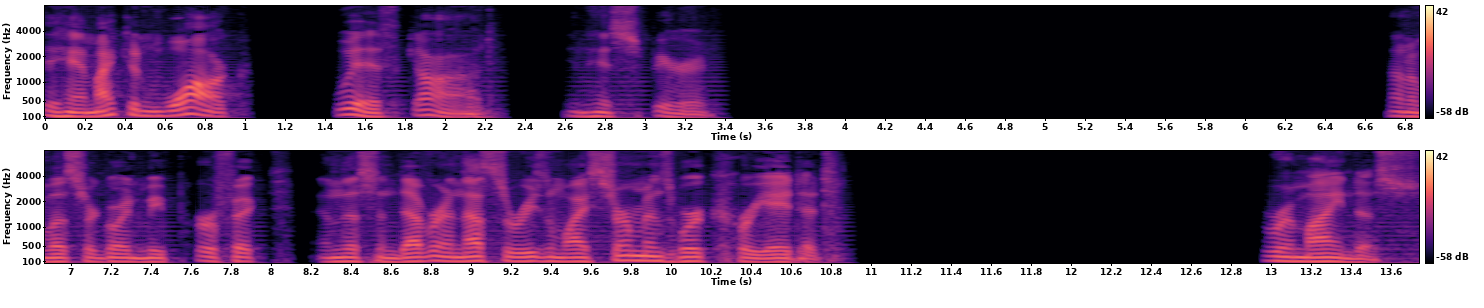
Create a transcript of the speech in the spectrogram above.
to Him. I can walk with God in His Spirit. None of us are going to be perfect in this endeavor, and that's the reason why sermons were created to remind us,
